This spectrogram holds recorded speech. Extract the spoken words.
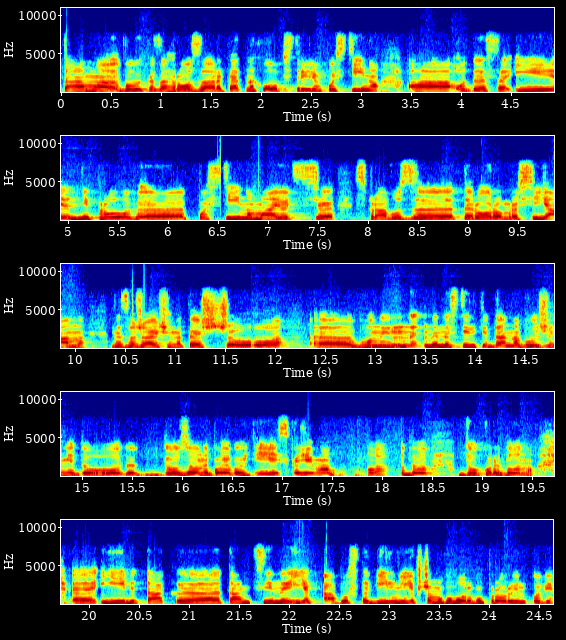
там велика загроза ракетних обстрілів постійно. А Одеса і Дніпро постійно мають справу з терором росіян, незважаючи на те, що е, вони не- настільки да наближені до, до зони бойових дій, скажімо, до, до кордону. Е, І відтак е, там ціни як або стабільні, якщо ми говоримо про ринкові,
